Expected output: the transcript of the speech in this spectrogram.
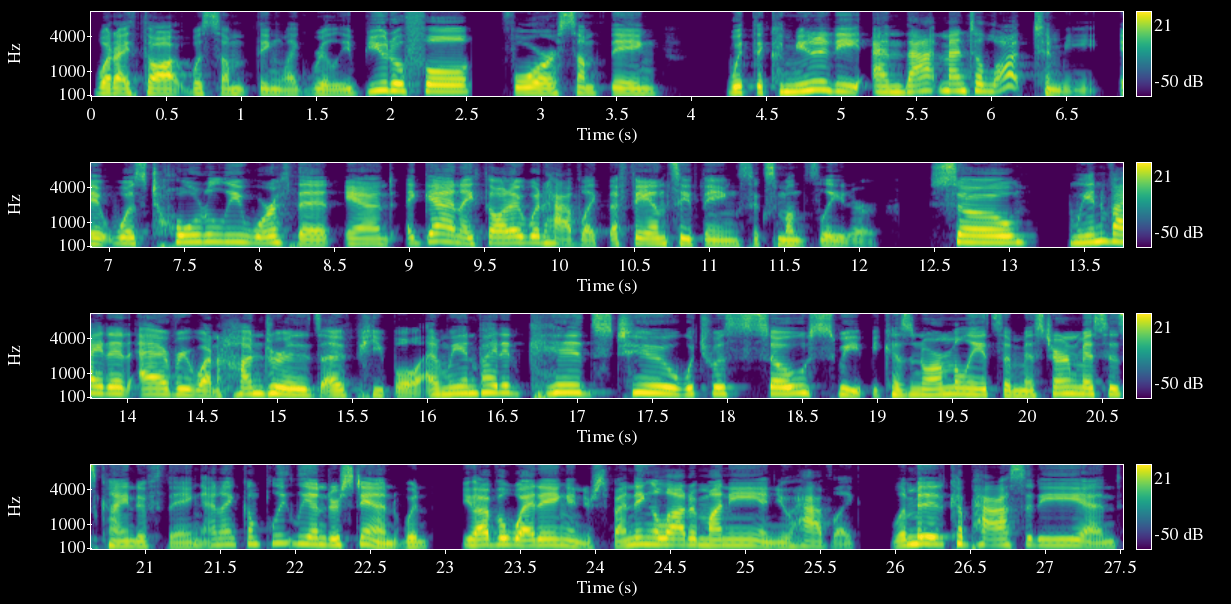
what I thought was something like really beautiful for something with the community. And that meant a lot to me. It was totally worth it. And again, I thought I would have like the fancy thing six months later so we invited everyone, hundreds of people, and we invited kids too, which was so sweet because normally it's a Mr. and Mrs. kind of thing. And I completely understand when you have a wedding and you're spending a lot of money and you have like limited capacity and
